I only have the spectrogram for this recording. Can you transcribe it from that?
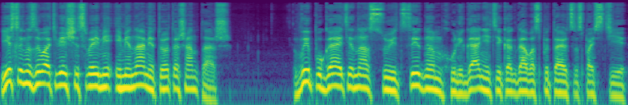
Если называть вещи своими именами, то это шантаж». Вы пугаете нас суицидом, хулиганите, когда вас пытаются спасти.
